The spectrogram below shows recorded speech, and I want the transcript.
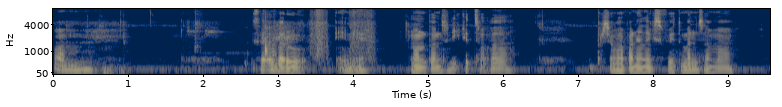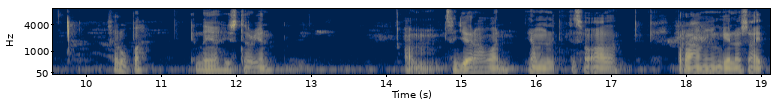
um, saya baru ini ya nonton sedikit soal percakapan Alex Friedman sama saya lupa intinya historian um, sejarawan yang meneliti soal perang genocide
